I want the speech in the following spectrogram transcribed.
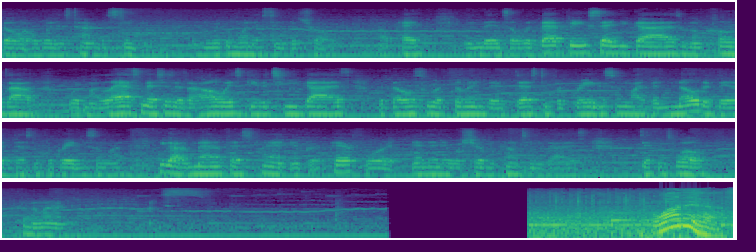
go or when it's time to sink it. You're the one that's in control. Okay? And then, so with that being said, you guys, we're going to close out with my last message as I always give it to you guys. For those who are feeling they're destined for greatness in life and know that they're destined for greatness in life, you got to manifest, plan, and prepare for it. And then it will surely come to you guys. Difference will come and learn. Peace. What if?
